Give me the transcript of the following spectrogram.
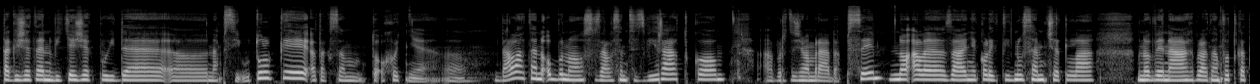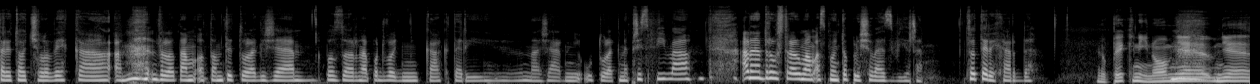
takže ten výtěžek půjde uh, na psí útulky a tak jsem to ochotně uh, dala ten obnos, vzala jsem si zvířátko, a protože mám ráda psy, no ale za několik týdnů jsem četla v novinách, byla tam fotka tady toho člověka a bylo tam o tom titulek, že pozor na podvodníka, který na žádný útulek nepřispívá, ale na druhou stranu mám aspoň to plišové zvíře. Co ty, Richarde? Jo, pěkný. No, mě, mě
